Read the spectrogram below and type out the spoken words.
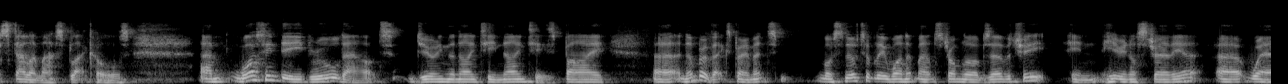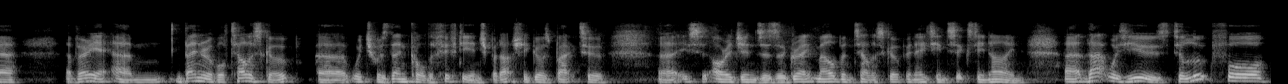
stellar mass black holes, um, was indeed ruled out during the 1990s by uh, a number of experiments, most notably one at Mount Stromlo Observatory in here in Australia, uh, where a very um, venerable telescope, uh, which was then called the 50 inch, but actually goes back to uh, its origins as the great Melbourne telescope in 1869. Uh, that was used to look for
